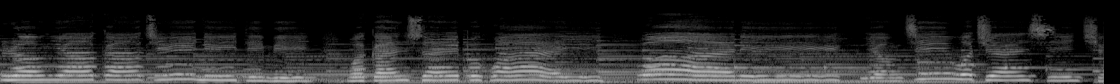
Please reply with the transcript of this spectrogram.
荣耀高举你的名。我跟随不怀疑，我爱你，用尽我全心全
